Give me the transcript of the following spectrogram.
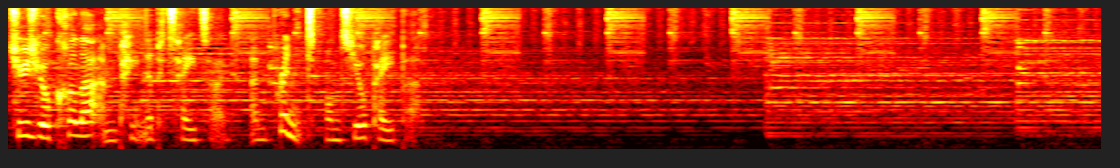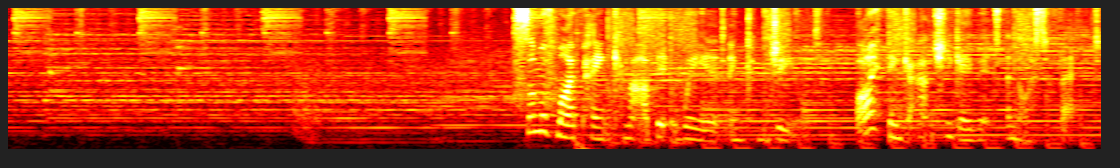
Choose your colour and paint the potato, and print onto your paper. Some of my paint came out a bit weird and congealed, but I think it actually gave it a nice effect.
